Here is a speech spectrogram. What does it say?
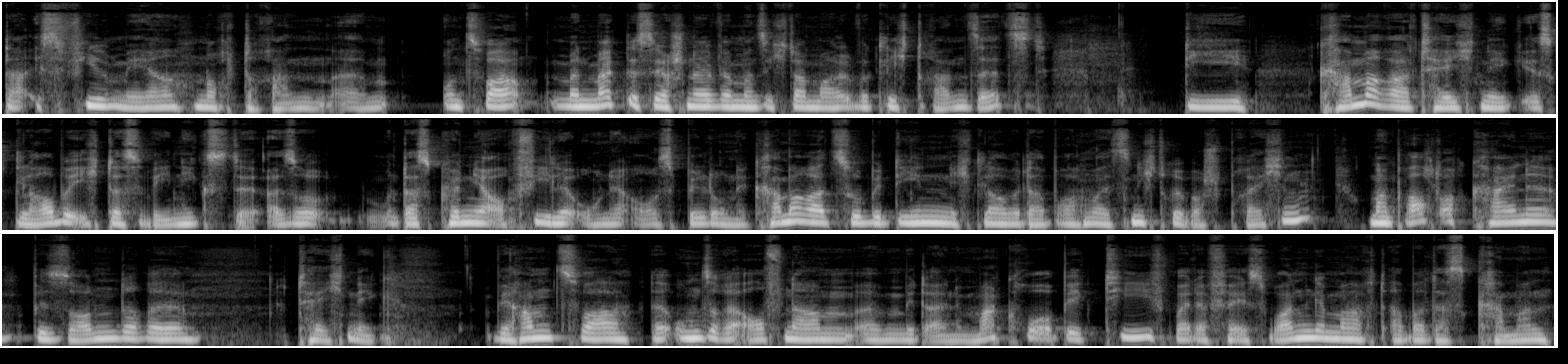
da ist viel mehr noch dran. Ähm, und zwar, man merkt es sehr schnell, wenn man sich da mal wirklich dran setzt. Die Kameratechnik ist, glaube ich, das wenigste. Also, das können ja auch viele ohne Ausbildung, eine Kamera zu bedienen. Ich glaube, da brauchen wir jetzt nicht drüber sprechen. Man braucht auch keine besondere Technik. Wir haben zwar äh, unsere Aufnahmen äh, mit einem Makroobjektiv bei der Phase One gemacht, aber das kann man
